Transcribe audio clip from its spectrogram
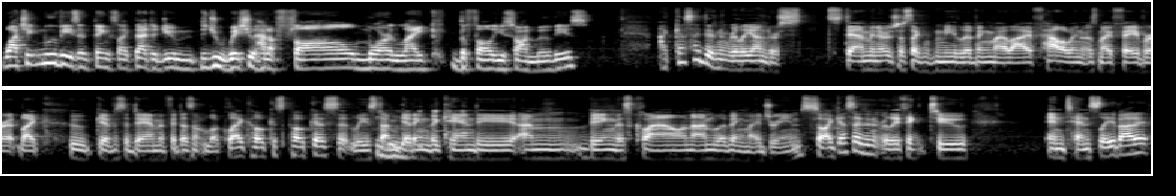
watching movies and things like that? Did you did you wish you had a fall more like the fall you saw in movies? I guess I didn't really understand. I mean, it was just like me living my life. Halloween was my favorite. Like, who gives a damn if it doesn't look like Hocus Pocus? At least I'm Mhm. getting the candy. I'm being this clown. I'm living my dreams. So I guess I didn't really think too intensely about it.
